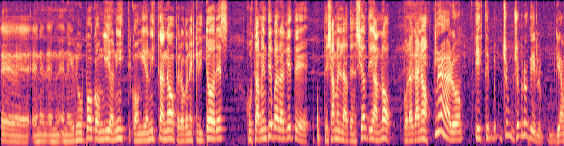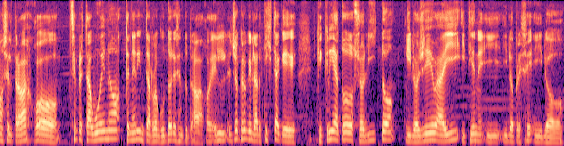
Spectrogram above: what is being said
eh, en, el, en- en el grupo con guionistas, con guionistas no, pero con escritores, justamente para que te, te llamen la atención, te digan, no, por acá no. Claro, este, yo, yo creo que, digamos, el trabajo siempre está bueno tener interlocutores en tu trabajo. El- yo creo que el artista que, que crea todo solito y lo lleva ahí y tiene y, y lo prese- y lo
